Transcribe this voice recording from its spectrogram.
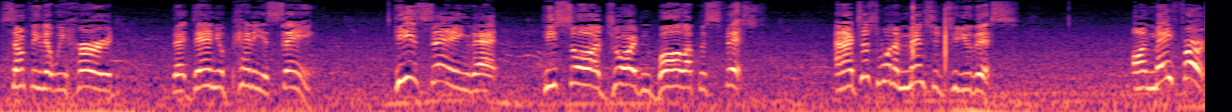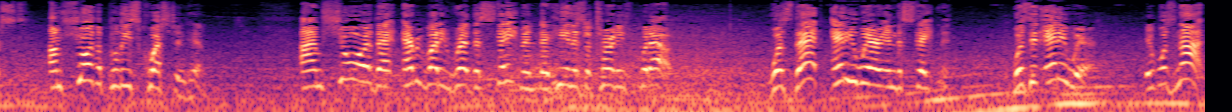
something that we heard that Daniel Penny is saying. He is saying that he saw Jordan ball up his fist. And I just want to mention to you this. On May 1st, I'm sure the police questioned him. I'm sure that everybody read the statement that he and his attorneys put out. Was that anywhere in the statement? Was it anywhere? It was not.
